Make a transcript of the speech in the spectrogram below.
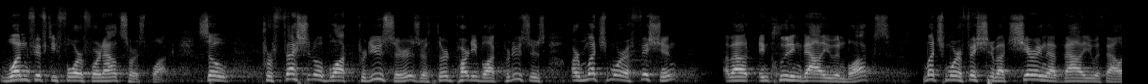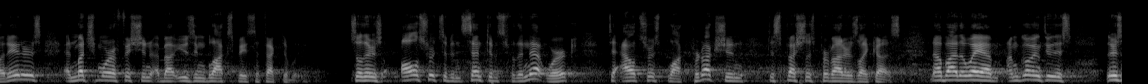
154 for an outsourced block. So professional block producers or third party block producers are much more efficient about including value in blocks, much more efficient about sharing that value with validators, and much more efficient about using block space effectively. So there's all sorts of incentives for the network to outsource block production to specialist providers like us. Now, by the way, I'm, I'm going through this. There's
